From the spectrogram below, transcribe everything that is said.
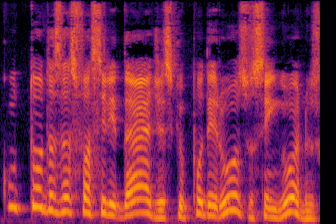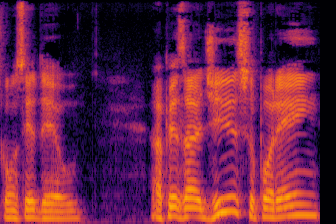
com todas as facilidades que o poderoso Senhor nos concedeu. Apesar disso, porém,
